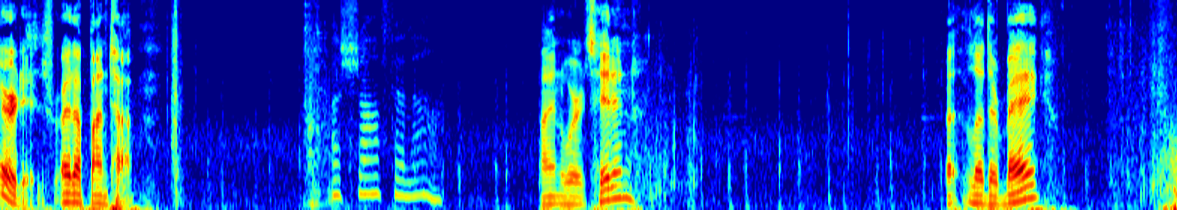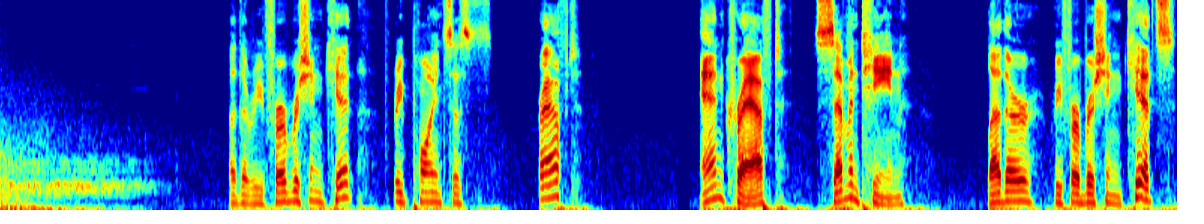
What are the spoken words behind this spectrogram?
There it is, right up on top. A fell out. Find where it's hidden. Uh, Leather bag. Leather refurbishing kit. Three points of craft. And craft 17 leather refurbishing kits.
